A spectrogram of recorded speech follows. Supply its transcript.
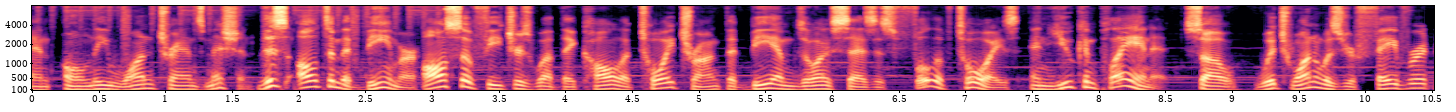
and only one transmission. This ultimate Beamer also features what they call a toy trunk that BMW says is full of toys and you can play in it. So, which one was your favorite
